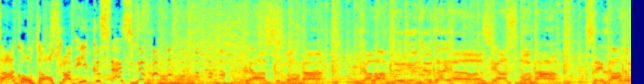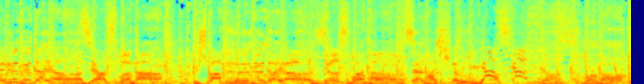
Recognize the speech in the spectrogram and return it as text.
Sağ koltuğa oturan ilk kız sensin. yaz bana, Yalanlarını da yaz yaz bana. Sevdalarını da yaz yaz bana. Pişmanlığını da yaz yaz bana. Sen aşkım yaz yaz. 20 yıllık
